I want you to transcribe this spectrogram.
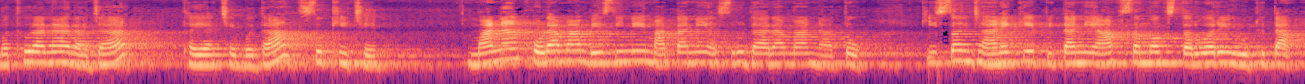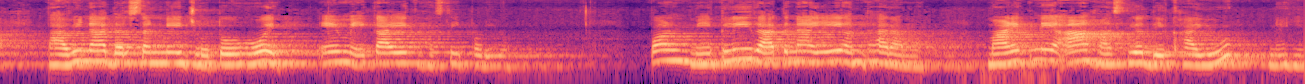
મથુરાના રાજા થયા છે, બધા સુખી છે. માના ખોળામાં બેસીને માતાની અશ્રુધારામાં નાતો. કિશન જાણે કે પિતાની આંખ સમક્ષ તરવરી ઉઠતા ભાવિના દર્શનને જોતો હોય એમ એકાએક હસી પડ્યો. પણ મેઘલી રાતના એ અંધારામાં માણેકને આ હાસ્ય દેખાયું નહીં.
